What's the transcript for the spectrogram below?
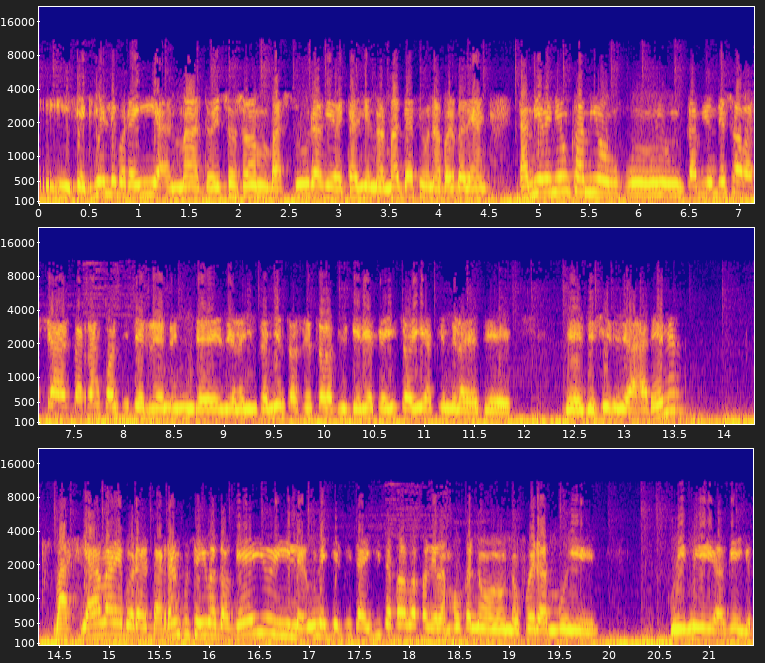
y, y se pierde por ahí al mato. Eso son basuras que está yendo al mato hace una barba de años. También venía un camión, un, un camión de eso a vaciar el barranco antiterreno de- del ayuntamiento a hacer toda la piquería que hizo ahí a pie de, la, de, de, de- de las arenas. Vaciaba de por el barranco, se iba todo aquello y le- una hierbita allí tapaba para que las moscas no, no fueran muy muy, muy aquello.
